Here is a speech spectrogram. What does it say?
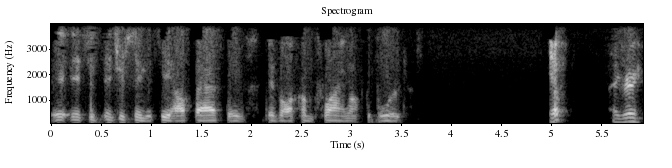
It, it's just interesting to see how fast they've they've all come flying off the board. Yep, I agree.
